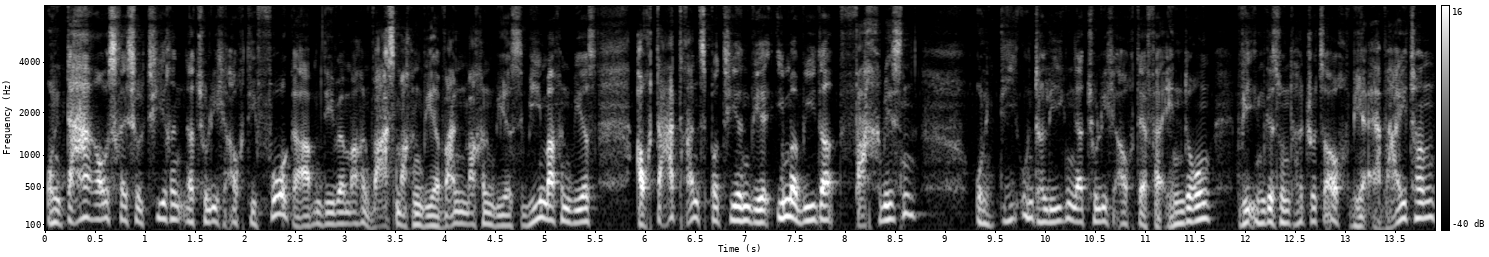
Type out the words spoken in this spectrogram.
und daraus resultierend natürlich auch die Vorgaben, die wir machen. Was machen wir, wann machen wir es, wie machen wir es. Auch da transportieren wir immer wieder Fachwissen und die unterliegen natürlich auch der Veränderung, wie im Gesundheitsschutz auch. Wir erweitern,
